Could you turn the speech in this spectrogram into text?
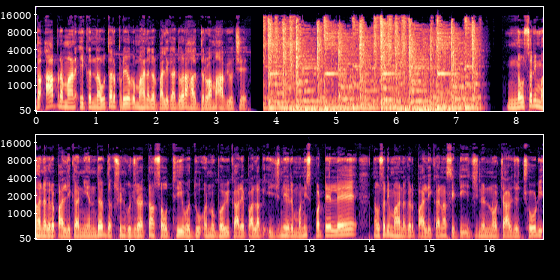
તો આ પ્રમાણે એક નવતર પ્રયોગ મહાનગરપાલિકા દ્વારા હાથ ધરવામાં આવ્યો છે. નવસારી મહાનગરપાલિકાની અંદર દક્ષિણ ગુજરાતના સૌથી વધુ અનુભવી કાર્યપાલક ઇજનેર મનીષ પટેલે નવસારી મહાનગરપાલિકાના સિટી ઇજનેરનો ચાર્જ છોડી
